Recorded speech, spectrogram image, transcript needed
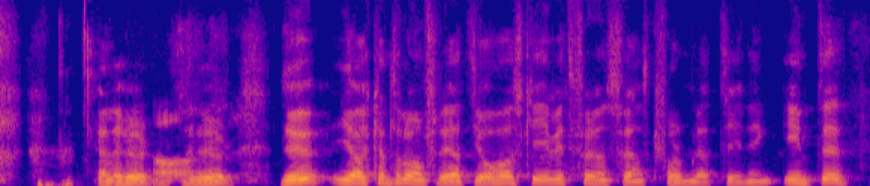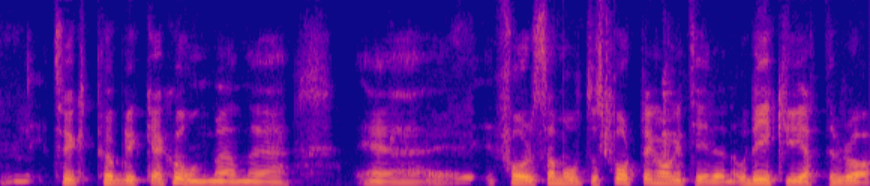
Eller hur? Ja. Eller hur? Du, jag kan tala om för dig att jag har skrivit för en svensk Formel 1-tidning. Inte tryckt publikation, men eh, eh, Forza Motorsport en gång i tiden. Och det gick ju jättebra.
